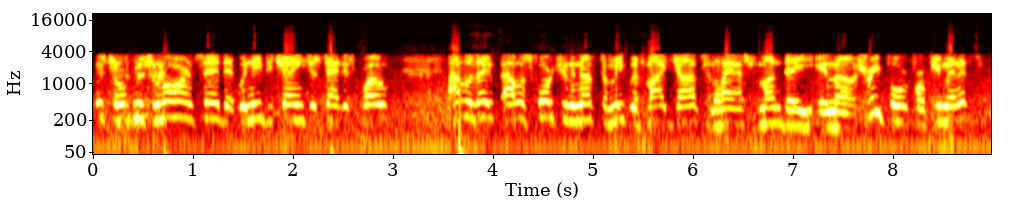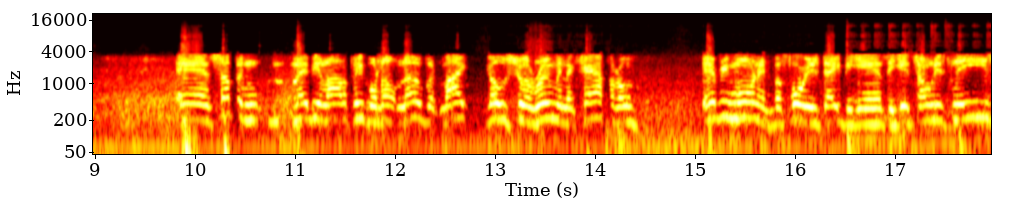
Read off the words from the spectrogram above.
Mr. Mr. Lawrence said that we need to change the status quo. I was a, I was fortunate enough to meet with Mike Johnson last Monday in uh, Shreveport for a few minutes. And something maybe a lot of people don't know, but Mike goes to a room in the Capitol every morning before his day begins. He gets on his knees,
